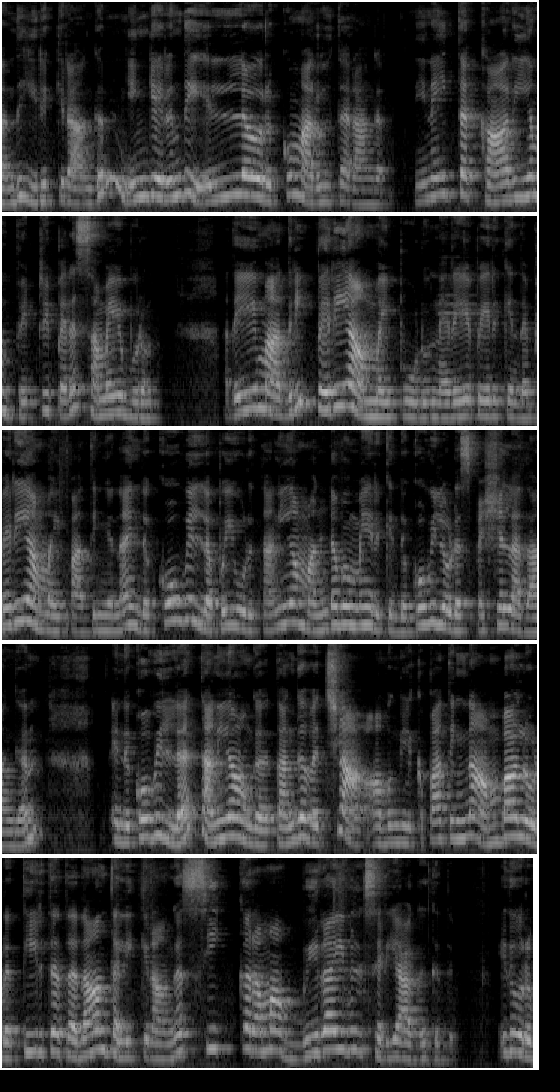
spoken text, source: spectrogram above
வந்து இருக்கிறாங்க. இங்கிருந்து எல்லோருக்கும் அருள் தராங்க. நினைத்த காரியம் வெற்றி பெற சமயபுரம். அதே மாதிரி பெரிய அம்மை போடும் நிறைய பேருக்கு. இந்த பெரிய அம்மை பார்த்தீங்கன்னா இந்த கோவிலில் போய் ஒரு தனியாக மண்டபமே இருக்குது இந்த கோவிலோட ஸ்பெஷல் அதாங்க இந்த கோவிலில் தனியாக அவங்க தங்க வச்சு அவங்களுக்கு பார்த்தீங்கன்னா அம்பாளோட தீர்த்தத்தை தான் தெளிக்கிறாங்க. சீக்கிரமாக விரைவில் சரியாகுது. இது ஒரு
